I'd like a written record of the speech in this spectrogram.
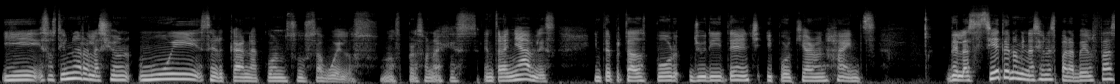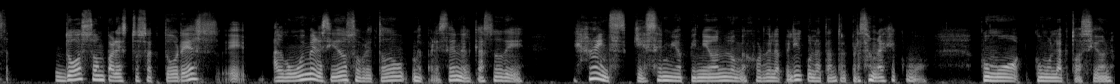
y sostiene una relación muy cercana con sus abuelos, unos personajes entrañables, interpretados por Judy Dench y por Karen Hines. De las siete nominaciones para Belfast, dos son para estos actores, eh, algo muy merecido, sobre todo me parece en el caso de Heinz, que es en mi opinión lo mejor de la película, tanto el personaje como, como, la actuación.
